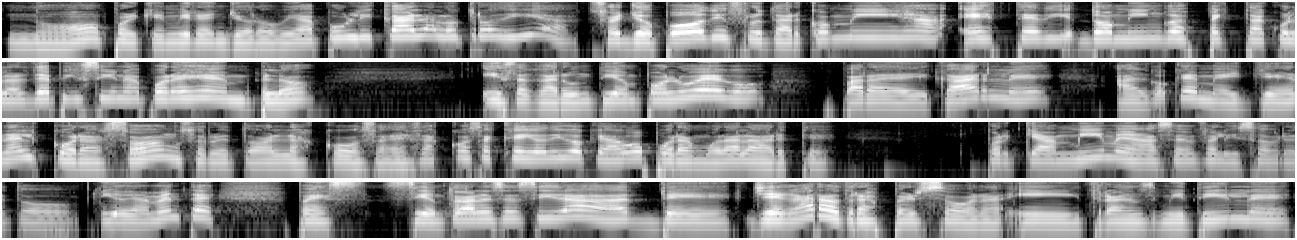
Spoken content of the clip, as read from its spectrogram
no, porque miren, yo lo voy a publicar al otro día. So, yo puedo disfrutar con mi hija este domingo espectacular de piscina, por ejemplo, y sacar un tiempo luego para dedicarle algo que me llena el corazón sobre todas las cosas. Esas cosas que yo digo que hago por amor al arte. Porque a mí me hacen feliz sobre todo. Y obviamente, pues siento la necesidad de llegar a otras personas y transmitirle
